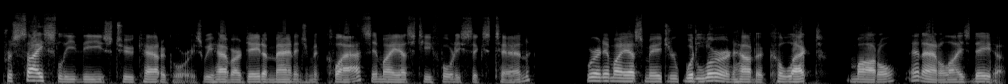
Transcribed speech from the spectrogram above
precisely these two categories. We have our data management class, MIST 4610, where an MIS major would learn how to collect, model, and analyze data,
